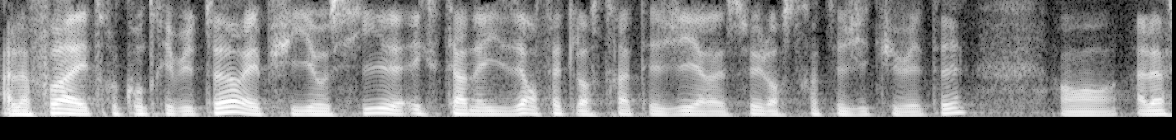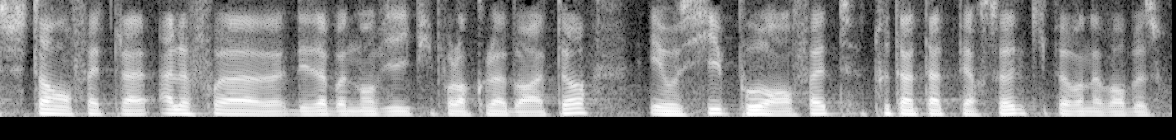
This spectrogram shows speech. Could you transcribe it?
à la fois être contributeur et puis aussi externaliser en fait leur stratégie RSE et leur stratégie QVT en à l'achetant en fait la- à la fois euh, des abonnements VIP pour leurs collaborateurs et aussi pour en fait tout un tas de personnes qui peuvent en avoir besoin.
